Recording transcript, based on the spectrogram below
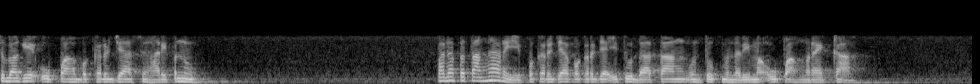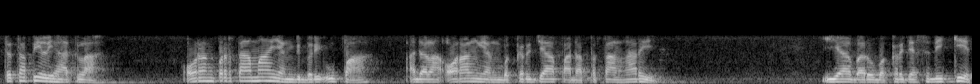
sebagai upah bekerja sehari penuh. Pada petang hari, pekerja-pekerja itu datang untuk menerima upah mereka. Tetapi lihatlah, orang pertama yang diberi upah adalah orang yang bekerja pada petang hari. Ia baru bekerja sedikit,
